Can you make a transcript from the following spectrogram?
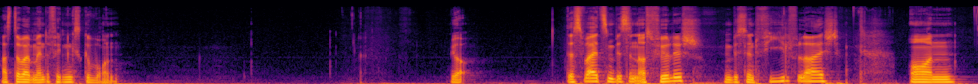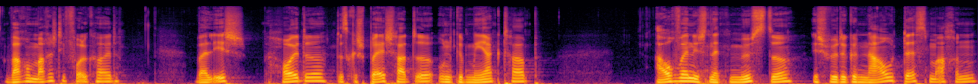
hast aber im Endeffekt nichts gewonnen. Ja, das war jetzt ein bisschen ausführlich, ein bisschen viel vielleicht. Und warum mache ich die Folge heute? Weil ich heute das Gespräch hatte und gemerkt habe, auch wenn ich es nicht müsste, ich würde genau das machen,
